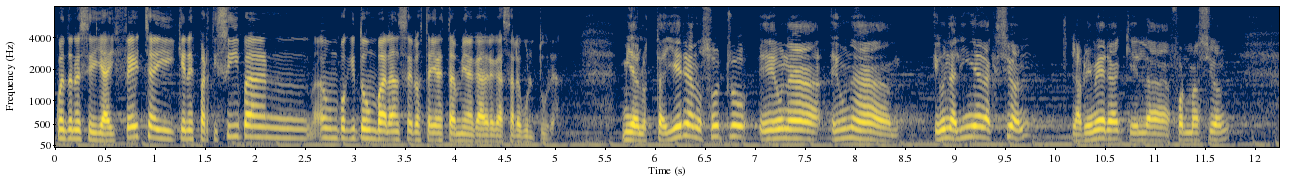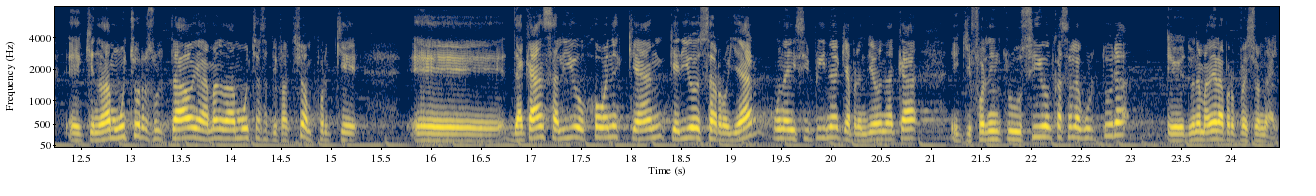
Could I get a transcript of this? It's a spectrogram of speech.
Cuéntanos si ya hay fecha y quiénes participan, un poquito un balance de los talleres también acá de la Casa de la Cultura. Mira, los talleres a nosotros es una, es una, es una línea de acción la primera, que es la formación, eh, que nos da muchos resultados y además nos da mucha satisfacción, porque eh, de acá han salido jóvenes que han querido desarrollar una disciplina que aprendieron acá y que fueron introducidos en Casa de la Cultura eh, de una manera profesional.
